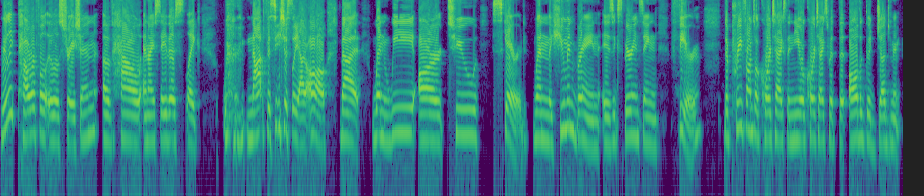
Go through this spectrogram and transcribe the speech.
really powerful illustration of how, and I say this like not facetiously at all, that when we are too scared, when the human brain is experiencing fear, the prefrontal cortex, the neocortex with the, all the good judgment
